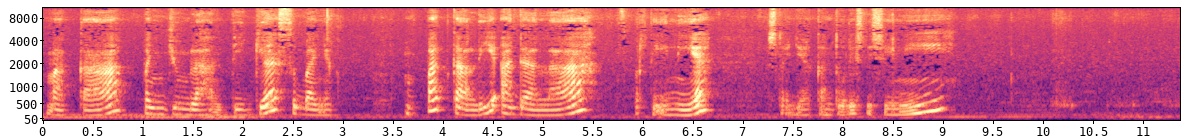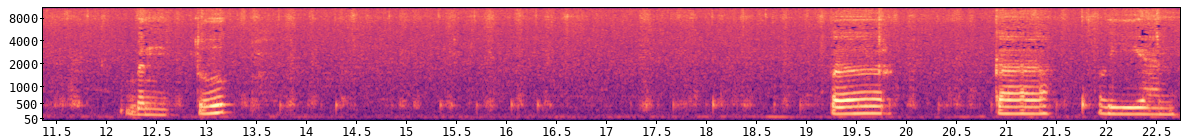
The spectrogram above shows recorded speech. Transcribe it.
maka penjumlahan 3 sebanyak 4 kali adalah seperti ini ya. Ustazah akan tulis di sini. Bentuk perkalian.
